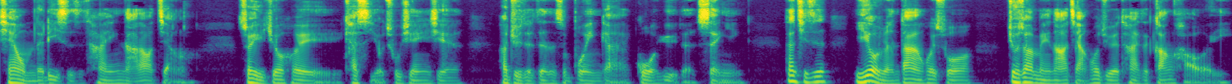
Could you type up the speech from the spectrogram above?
现在我们的历史是他已经拿到奖了，所以就会开始有出现一些他觉得真的是不应该过誉的声音。但其实也有人当然会说，就算没拿奖，会觉得他还是刚好而已。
